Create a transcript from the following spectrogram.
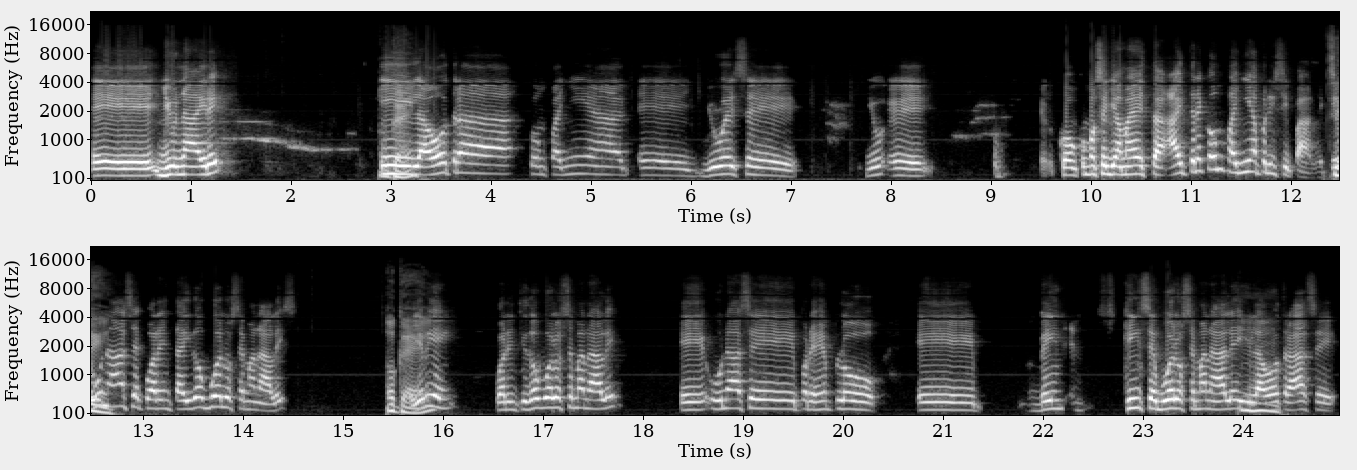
eh, United, y la otra compañía, US, ¿cómo se llama esta? Hay tres compañías principales, que una hace 42 vuelos semanales. Ok. Oye bien, 42 vuelos semanales. Eh, una hace, por ejemplo, 15 eh, vuelos semanales y la otra hace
